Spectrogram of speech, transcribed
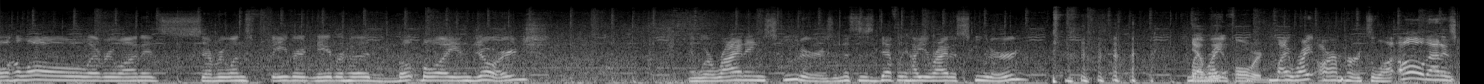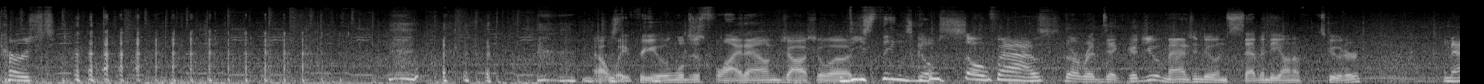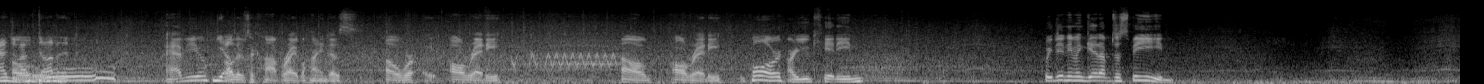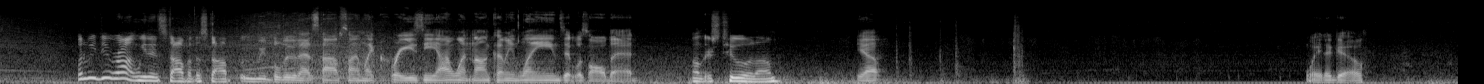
Oh, hello, everyone. It's everyone's favorite neighborhood boat boy and George. And we're riding scooters, and this is definitely how you ride a scooter. Yeah, right, lean forward. My right arm hurts a lot. Oh, that is cursed. I'll wait for you, and we'll just fly down, Joshua. These things go so fast. They're ridiculous. Could you imagine doing 70 on a scooter? Imagine I've done it. Oh. Have you? Yep. Oh, there's a cop right behind us. Oh, we're already. Oh, already. Pull over. Are you kidding? We didn't even get up to speed. What did we do wrong? We didn't stop at the stop. We blew that stop sign like crazy. I went in oncoming lanes. It was all bad. Oh, there's two of them. Yep. Way to go.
